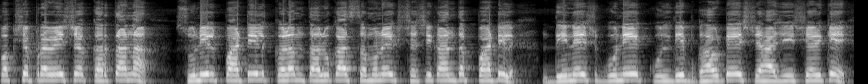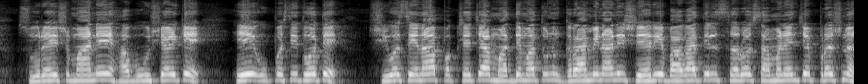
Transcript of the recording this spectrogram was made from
पक्षप्रवेश करताना सुनील पाटील कळंब तालुका समन्वयक शशिकांत पाटील दिनेश गुने कुलदीप घावटे शहाजी शेळके सुरेश माने हबू शेळके हे उपस्थित होते. शिवसेना पक्षाच्या माध्यमातून ग्रामीण आणि शहरी भागातील सर्वसामान्यांचे प्रश्न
